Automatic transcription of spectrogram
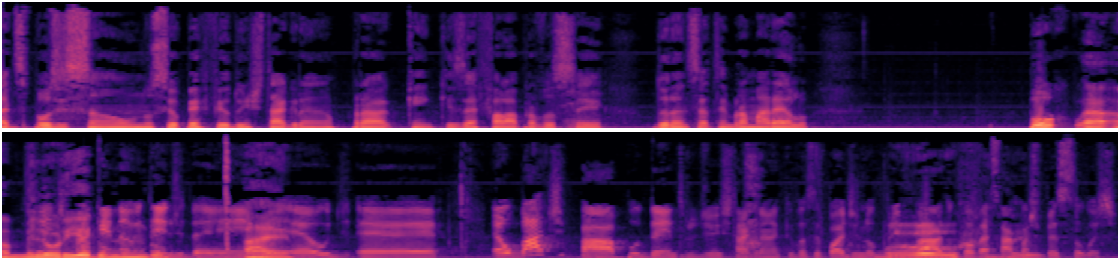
à disposição no seu perfil do Instagram para quem quiser falar para você durante Setembro Amarelo. Por a, a melhoria Gente, pra quem do não mundo. entende DM, Ah, é. é. o, é, é o bate-papo dentro de um Instagram que você pode ir no privado conversar com as pessoas.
